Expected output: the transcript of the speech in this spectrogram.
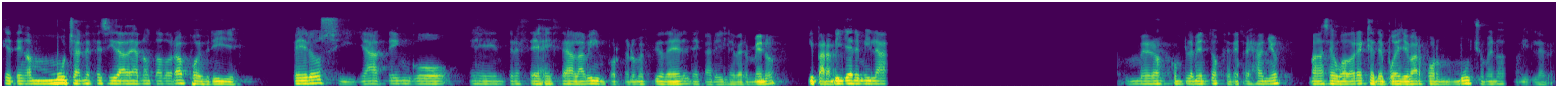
que tengan muchas necesidades anotadoras, pues brille. Pero si ya tengo entre ceja y ceja Lavín, porque no me fío de él, de Cari ver menos, Y para mí, Jeremy menos complementos que de tres años van a ser jugadores que te puedes llevar por mucho menos mid-level.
